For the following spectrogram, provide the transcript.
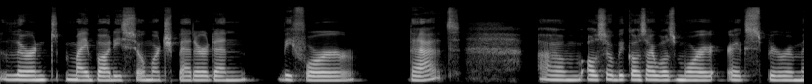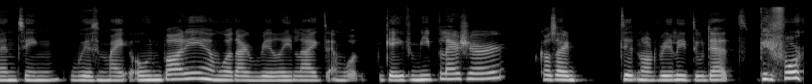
learned my body so much better than before that. Um, also, because I was more experimenting with my own body and what I really liked and what gave me pleasure, because I did not really do that before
